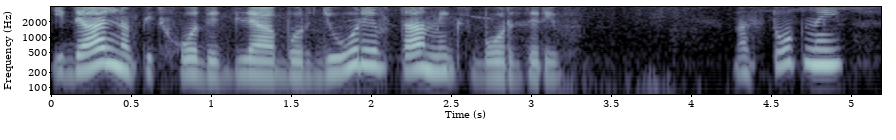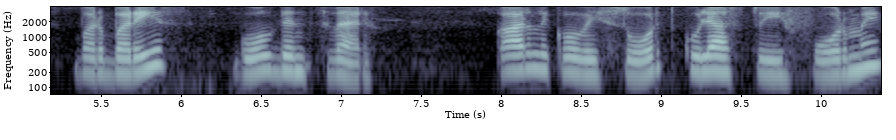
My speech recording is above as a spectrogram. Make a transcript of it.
Ідеально підходить для бордюрів та міксбордерів. Наступний барбарис Голден Цверг. Карликовий сорт кулястої форми,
